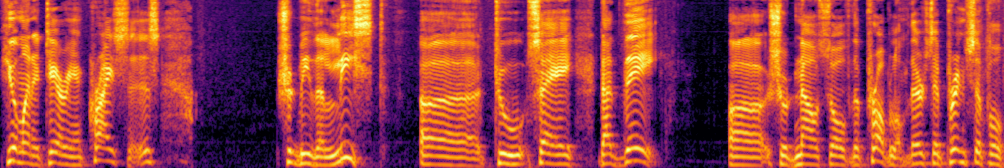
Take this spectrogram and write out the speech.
humanitarian crisis should be the least uh, to say that they uh, should now solve the problem. There's a principle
